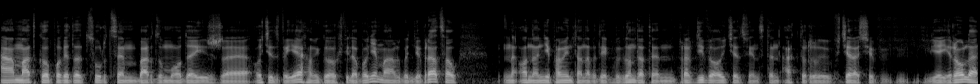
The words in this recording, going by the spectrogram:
A matka opowiada córce bardzo młodej, że ojciec wyjechał i go chwilowo nie ma, ale będzie wracał. No, Ona nie pamięta nawet, jak wygląda ten prawdziwy ojciec, więc ten aktor wciela się w, jej rolę.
